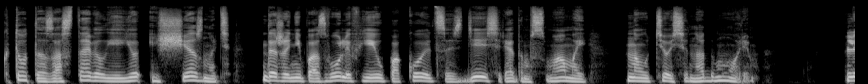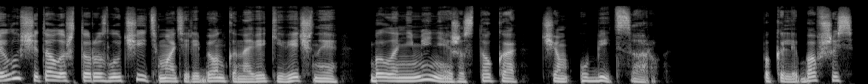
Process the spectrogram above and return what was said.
кто-то заставил ее исчезнуть, даже не позволив ей упокоиться здесь, рядом с мамой, на утёсе над морем. Лилу считала, что разлучить мать и ребёнка навеки вечные было не менее жестоко, чем убить Сару. Поколебавшись,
